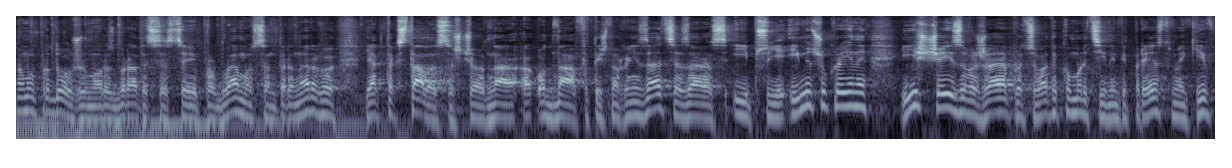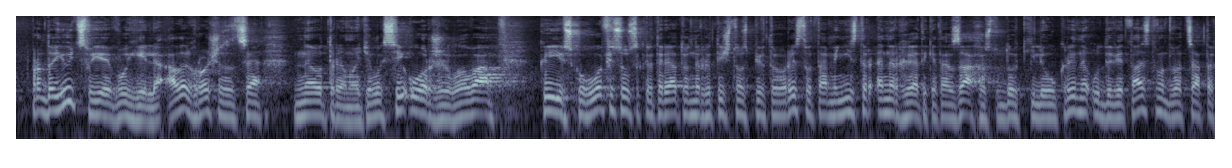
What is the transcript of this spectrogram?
Ну, ми продовжуємо розбиратися з цією проблемою з Центренерго. Як так сталося, що одна, одна фактична організація зараз і псує імідж України, і ще й заважає працювати комерційним підприємствам, які продають своє вугілля, але гроші за це не отримують. Олексій Оржель, голова Київського офісу секретаріату енергетичного співтовариства та міністр енергетики та захисту довкілля України у 19-20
